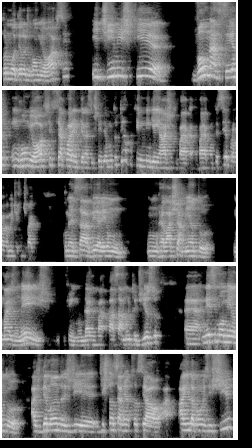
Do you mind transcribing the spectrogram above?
para o modelo de home office e times que vão nascer em home office se a quarentena se estender muito tempo, que ninguém acha que vai, vai acontecer. Provavelmente a gente vai começar a ver aí um, um relaxamento mais um mês, enfim, não deve passar muito disso. É, nesse momento, as demandas de distanciamento social ainda vão existir,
